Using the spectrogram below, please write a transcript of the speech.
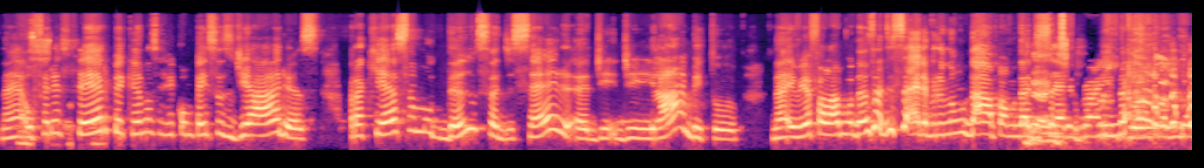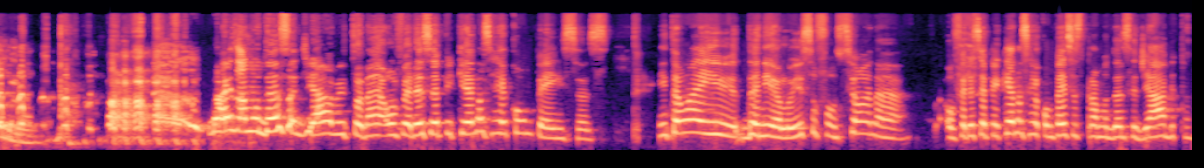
né? Oferecer pequenas recompensas diárias para que essa mudança de, eh, de, de hábito, né? Eu ia falar mudança de cérebro, não dá para mudar de é, cérebro ainda. Mas a mudança de hábito, né? Oferecer pequenas recompensas. Então aí, Danilo, isso funciona? Oferecer pequenas recompensas para mudança de hábito?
